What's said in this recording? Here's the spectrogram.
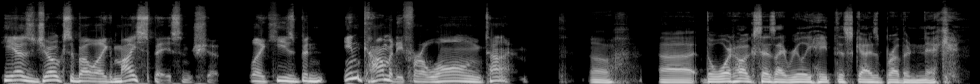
he has jokes about like MySpace and shit. Like, he's been in comedy for a long time. Oh, uh, the warthog says I really hate this guy's brother Nick.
